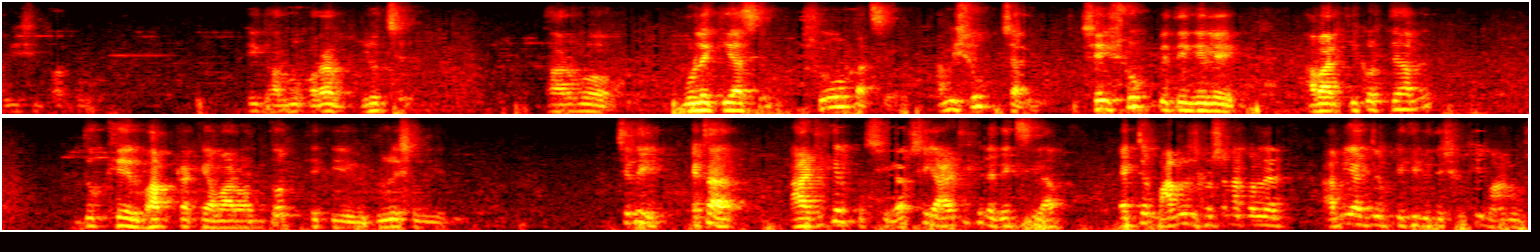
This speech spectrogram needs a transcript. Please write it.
আমি সেই ধর্ম এই ধর্ম করার কি হচ্ছে ধর্ম বলে কি আছে? সুখ আছে। আমি সুখ চাই। সেই সুখ পেতে গেলে আবার কি করতে হবে? দুঃখের ভাবটাকে আমার অন্তর থেকে দূরে সরিয়ে হবে। সেদিন একটা আর্টিকেল পড়ছিলাম, সেই আর্টিকেলে দেখছিলাম একজন মানুষ ঘোষণা করলেন, আমি একজন পৃথিবীতে সুখী মানুষ।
